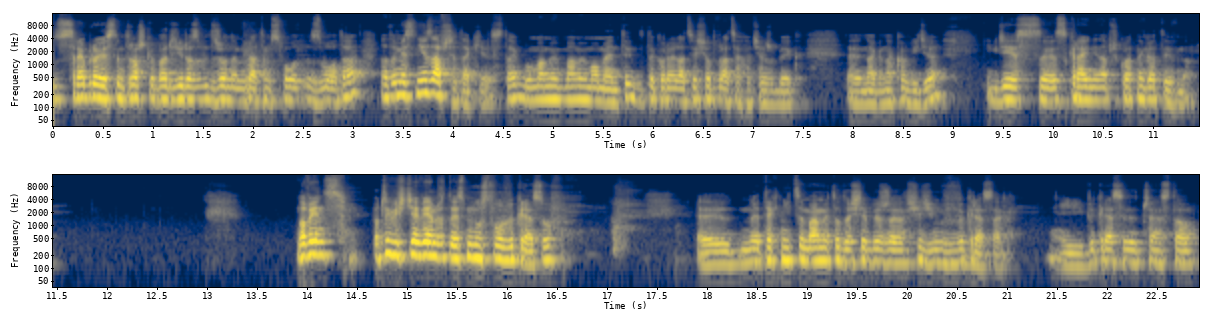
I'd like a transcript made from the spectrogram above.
srebro jest tym troszkę bardziej rozwydrzonym bratem złota, natomiast nie zawsze tak jest, tak? bo mamy, mamy momenty, gdy ta korelacja się odwraca, chociażby jak e, na, na COVID-zie gdzie jest e, skrajnie na przykład negatywna. No więc oczywiście wiem, że to jest mnóstwo wykresów. E, my technicy mamy to do siebie, że siedzimy w wykresach. I wykresy często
